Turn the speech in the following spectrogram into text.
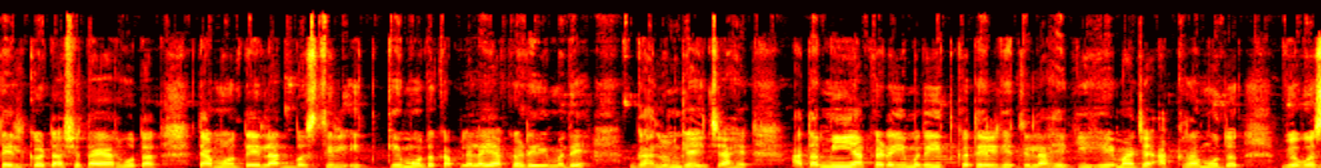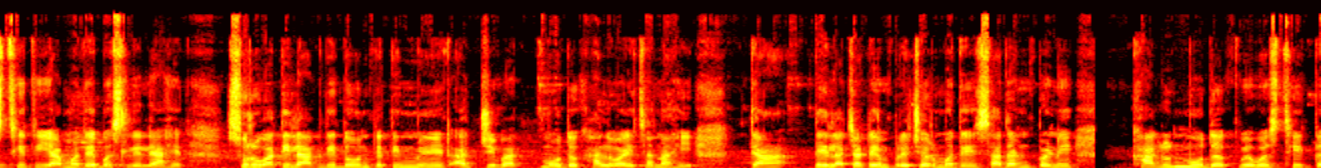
तेलकट असे तयार होतात. त्यामुळं तेलात बसतील इतके मोदक आपल्याला या कढईमध्ये घालून घ्यायचे आहेत. आता मी या कढईमध्ये इतकं तेल घेतलेलं आहे की हे माझे अकरा मोदक व्यवस्थित यामध्ये बसलेले आहेत. सुरुवातीला अगदी दोन ते तीन मिनिट अजिबात मोदक हलवायचा नाही. त्या तेलाच्या टेम्परेचरमध्ये साधारणपणे खालून मोदक व्यवस्थित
